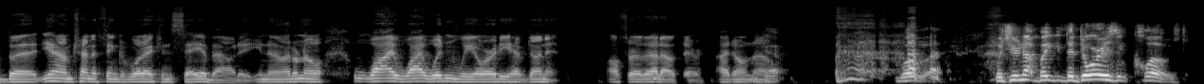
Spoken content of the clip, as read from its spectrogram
but yeah, I'm trying to think of what I can say about it. You know, I don't know why. Why wouldn't we already have done it? I'll throw that mm. out there. I don't know. Okay. well, uh, but you're not. But the door isn't closed.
